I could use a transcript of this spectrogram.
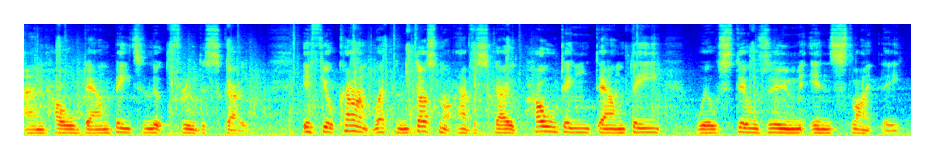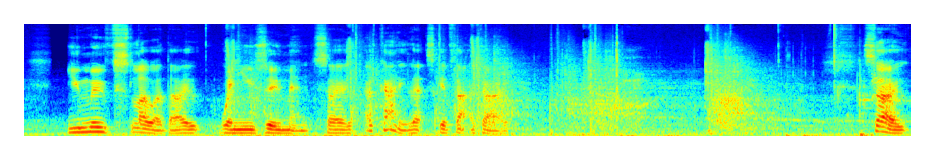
and hold down B to look through the scope. If your current weapon does not have a scope, holding down B will still zoom in slightly. You move slower though when you zoom in. So, okay, let's give that a go. So,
